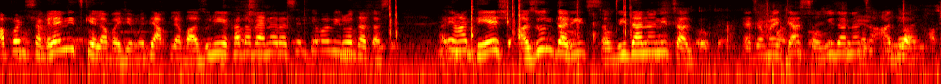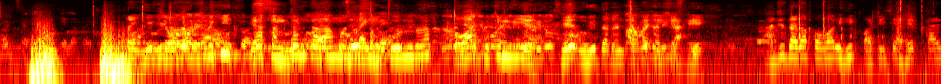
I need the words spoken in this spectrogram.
आपण सगळ्यांनीच केला पाहिजे. म्हणजे आपल्या बाजूनी एखादा बॅनर असेल किंवा विरोधात असेल. आणि हा देश अजून तरी संविधानाने चालतो. त्याच्यामुळे त्या संविधानाचा आदर आपण सगळ्यांनी केला पाहिजे. की या संकट काळामध्ये संपूर्ण पवार कुटुंबीय हे रोहित दादांच्या पाठीशी आहे अजितदादा पवार ही पाठीशी आहेत. काय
